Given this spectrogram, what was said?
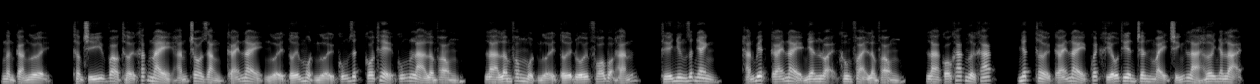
Ngần cả người, thậm chí vào thời khắc này hắn cho rằng cái này người tới một người cũng rất có thể cũng là lâm phong, là lâm phong một người tới đối phó bọn hắn, thế nhưng rất nhanh, hắn biết cái này nhân loại không phải lâm phong, là có khác người khác, nhất thời cái này quách khiếu thiên chân mày chính là hơi nhăn lại,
